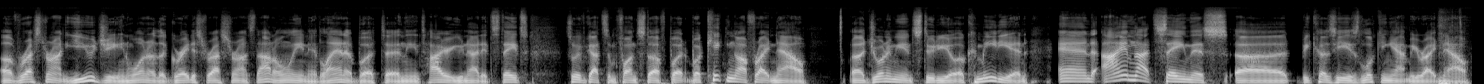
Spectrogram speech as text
of Restaurant Eugene, one of the greatest restaurants not only in Atlanta but uh, in the entire United States. So we've got some fun stuff. But but kicking off right now. Uh, joining me in studio, a comedian, and I am not saying this uh, because he is looking at me right now.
